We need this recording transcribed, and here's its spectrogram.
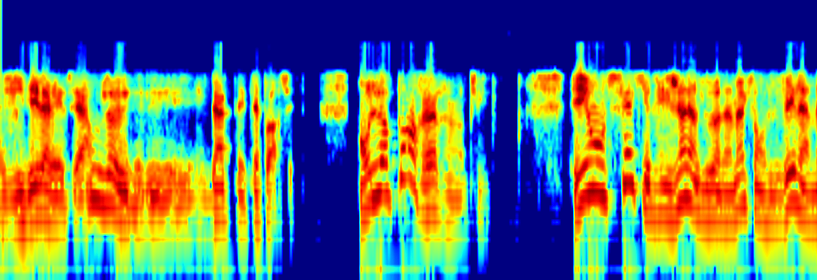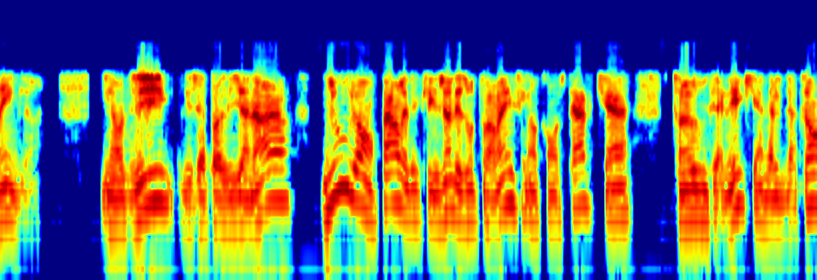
vider la réserve. Les dates étaient passées. On ne l'a pas re-rempli. Et on sait qu'il y a des gens dans le gouvernement qui ont levé la main. Là. Ils ont dit, les approvisionneurs, nous, là, on parle avec les gens des autres provinces et on constate qu'en Colombie-Britannique et en Alberta,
